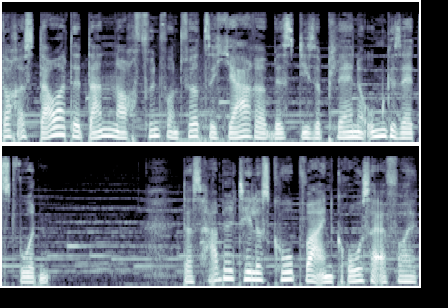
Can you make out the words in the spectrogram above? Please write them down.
Doch es dauerte dann noch 45 Jahre, bis diese Pläne umgesetzt wurden. Das Hubble-Teleskop war ein großer Erfolg.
